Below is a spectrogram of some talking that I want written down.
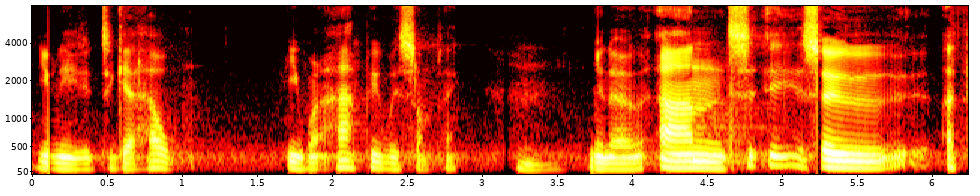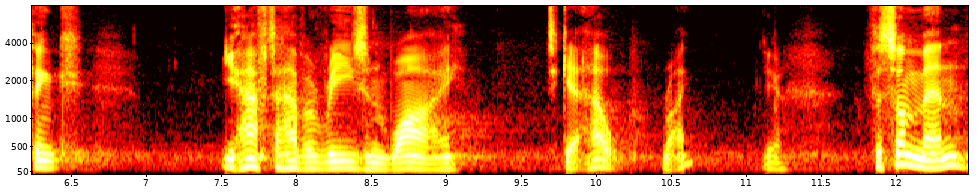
you needed to get help. You weren't happy with something. You know, and so I think you have to have a reason why to get help, right? Yeah. For some men,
